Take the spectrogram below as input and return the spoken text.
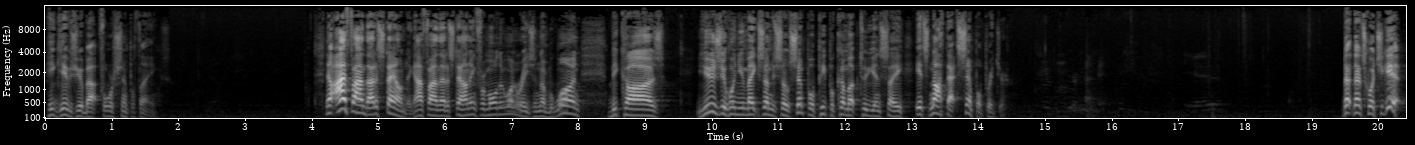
he gives you about four simple things. Now, I find that astounding. I find that astounding for more than one reason. Number one, because usually when you make something so simple, people come up to you and say, It's not that simple, preacher. That, that's what you get.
